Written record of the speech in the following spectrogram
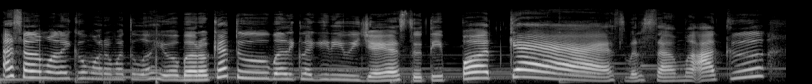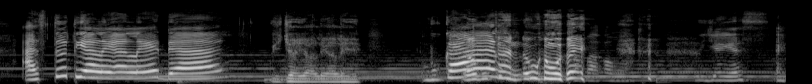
Assalamualaikum warahmatullahi wabarakatuh Balik lagi di Wijaya Stuti Podcast Bersama aku Astuti Ale Ale dan Wijaya Ale Ale. Bukan Oh, bukan. Oh. Apa kamu? Wijaya Eh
